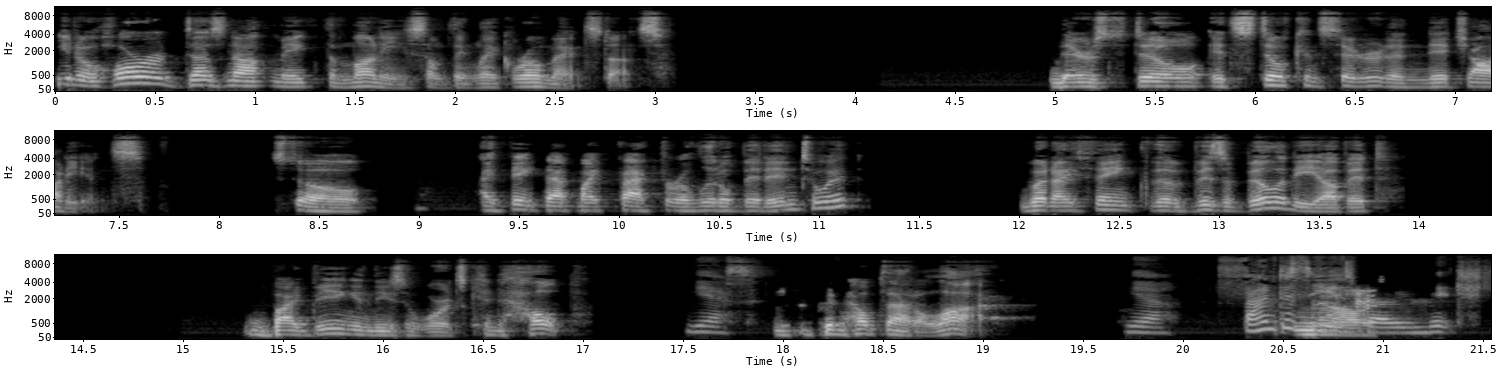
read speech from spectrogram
you know, horror does not make the money something like romance does. There's still it's still considered a niche audience. So I think that might factor a little bit into it, but I think the visibility of it by being in these awards can help Yes, can help that a lot. yeah. Fantasy is Now, very niche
